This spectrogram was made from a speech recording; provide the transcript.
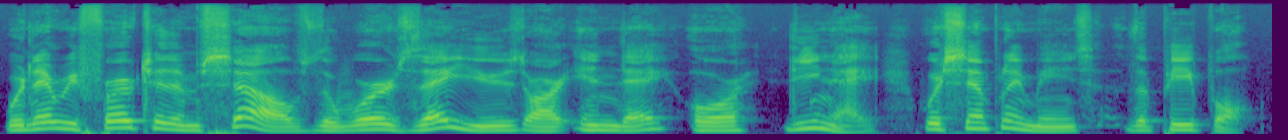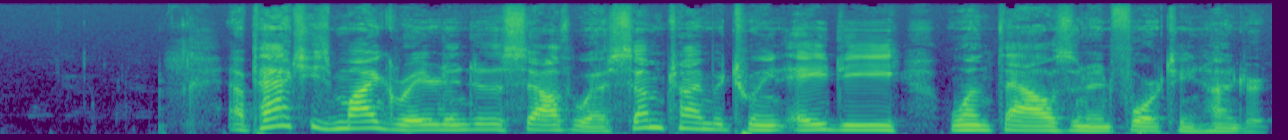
When they refer to themselves, the words they used are Inde or Dine, which simply means the people. Apaches migrated into the southwest sometime between AD 1000 and 1400.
